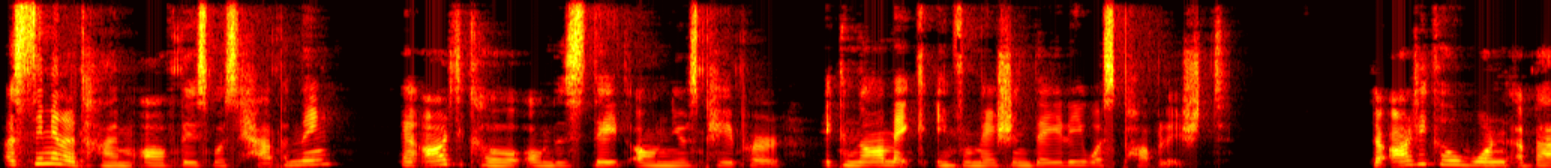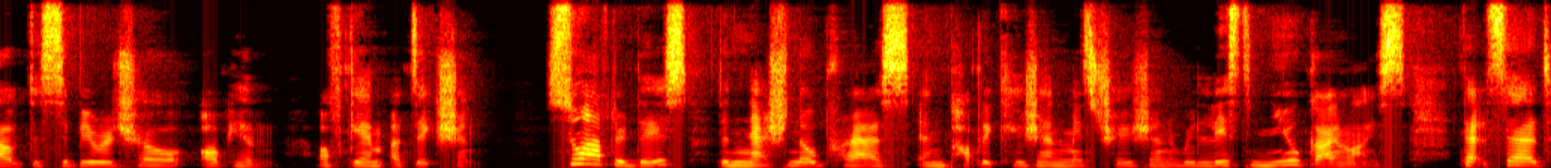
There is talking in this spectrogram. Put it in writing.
a similar time of this was happening. An article on the state-owned newspaper Economic Information Daily was published. The article warned about the spiritual opium of game addiction. Soon after this, the National Press and Publication Administration released new guidelines that said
